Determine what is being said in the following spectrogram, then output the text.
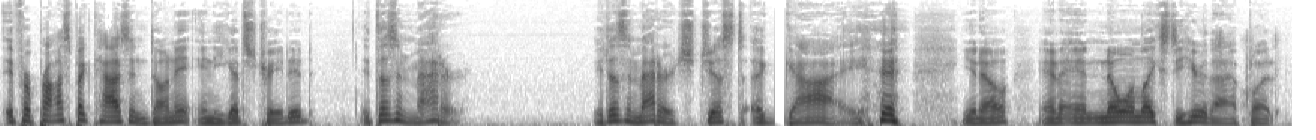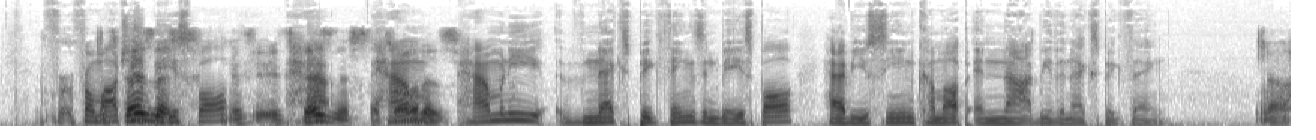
If a prospect hasn't done it and he gets traded, it doesn't matter. It doesn't matter. It's just a guy, you know, and and no one likes to hear that. But fr from It's watching business. baseball, It's- it's how- business. That's how, all it is. How many next big things in baseball have you seen come up and not be the next big thing? Ugh.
